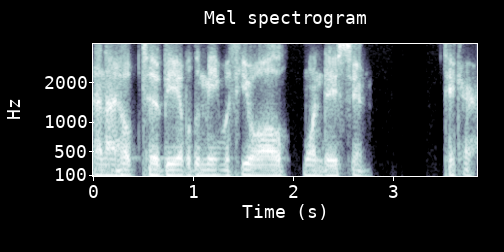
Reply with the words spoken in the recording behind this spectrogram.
and I hope to be able to meet with you all one day soon. Take care.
